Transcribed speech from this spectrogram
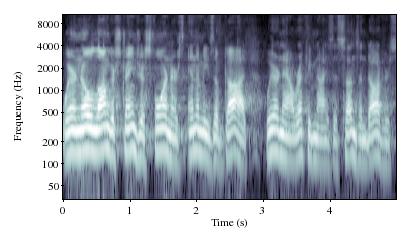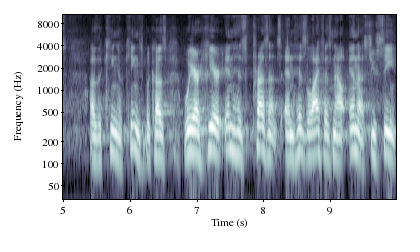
We're no longer strangers, foreigners, enemies of God. We are now recognized as sons and daughters of the King of Kings because we are here in his presence and his life is now in us. You see,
